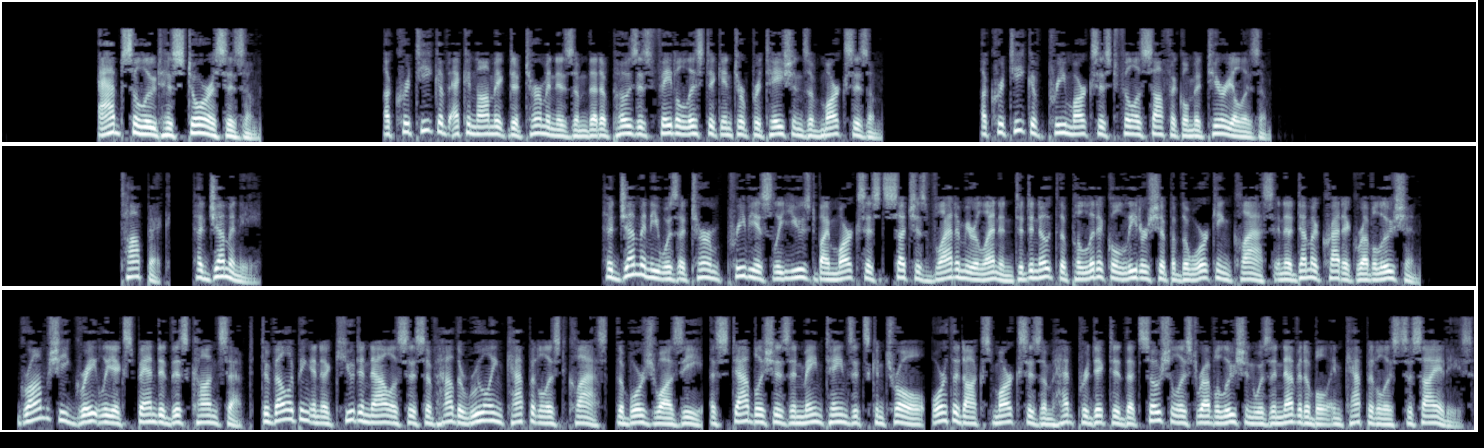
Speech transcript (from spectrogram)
Absolute historicism a critique of economic determinism that opposes fatalistic interpretations of Marxism. A critique of pre-Marxist philosophical materialism. Hegemony Hegemony was a term previously used by Marxists such as Vladimir Lenin to denote the political leadership of the working class in a democratic revolution. Gramsci greatly expanded this concept, developing an acute analysis of how the ruling capitalist class, the bourgeoisie, establishes and maintains its control. Orthodox Marxism had predicted that socialist revolution was inevitable in capitalist societies.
